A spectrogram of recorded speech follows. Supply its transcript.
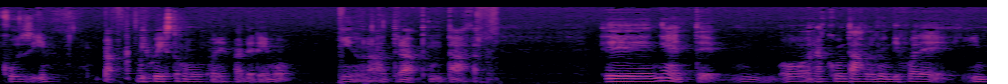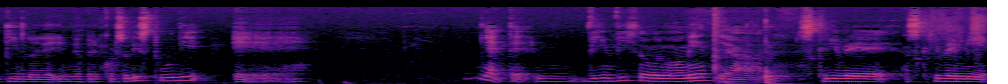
così. Ma di questo comunque ne parleremo in un'altra puntata. E niente, ho raccontato quindi qual è in pillole il mio percorso di studi e niente, vi invito nuovamente a, scrivere, a scrivermi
